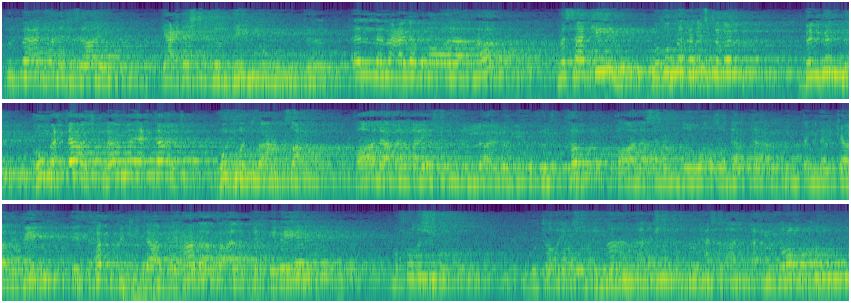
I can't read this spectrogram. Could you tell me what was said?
يقول بعد هذا جزاير قاعد أشتغل دينكم إلا ما عاد ولا ها؟ مساكين. نظن إحنا نشتغل بالمنة. هو محتاج لا ما يحتاج. هدهد فاهم صح. قال ألا يسجد لله الذي يخرج الخبر. قال سننظر أصدقت أم كنت من الكاذبين. اذهب بكتابي هذا فألقه إليهم. المفروض إيش يقول؟ يقول ترى يا سليمان أنا اشتغل بدون حسنات. أحمد ربكم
